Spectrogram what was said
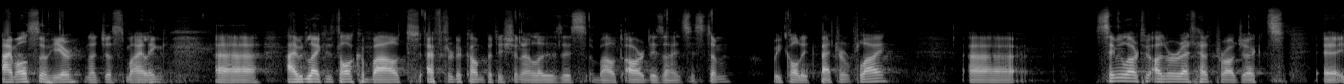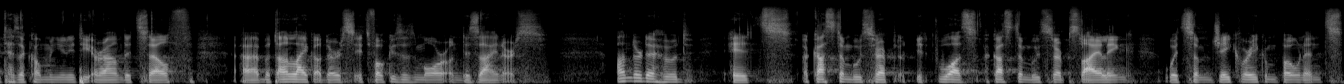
I'm also here, not just smiling. Uh, I would like to talk about, after the competition analysis, about our design system. We call it Patternfly. Uh, similar to other Red Hat projects, uh, it has a community around itself, uh, but unlike others, it focuses more on designers. Under the hood, it's a custom bootstrap, it was a custom bootstrap styling with some jQuery components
